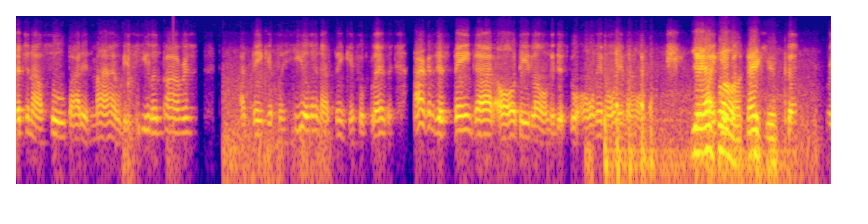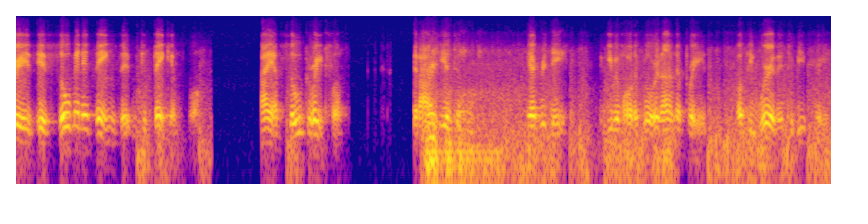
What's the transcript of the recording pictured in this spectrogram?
touching our soul, body, and mind with His healing powers. I thank Him for healing. I thank Him for blessing. I can just thank God all day long and just go on and on and on. Yes, I Lord. Thank you. Praise is so many things that we can thank Him for. I am so grateful that I'm Thank here to every day give Him all the glory and honor and the praise. Because He's worthy to be praised.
